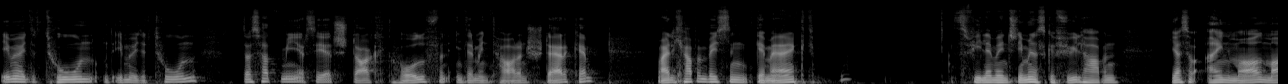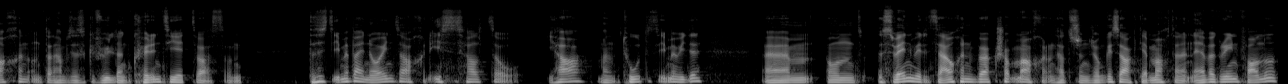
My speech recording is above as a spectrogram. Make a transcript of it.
immer wieder tun und immer wieder tun. Das hat mir sehr stark geholfen in der mentalen Stärke, weil ich habe ein bisschen gemerkt, dass viele Menschen immer das Gefühl haben, ja, so einmal machen und dann haben sie das Gefühl, dann können sie etwas. Und das ist immer bei neuen Sachen, ist es halt so, ja, man tut es immer wieder. Ähm, und Sven wird jetzt auch einen Workshop machen und hat es schon, schon gesagt, er macht einen Evergreen Funnel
